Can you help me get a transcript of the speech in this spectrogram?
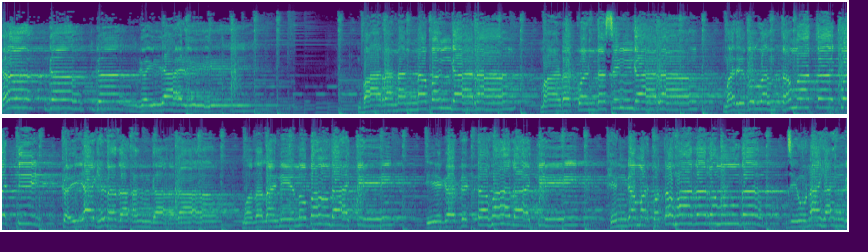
ಗ ಗ ಗ ಗೈಯಾಳಿ ಬಾರ ನನ್ನ ಬಂಗಾರ ಮಾಡಕೊಂಡ ಸಿಂಗಾರ, ಮರಿಬುಲ್ಲಂತ ಮಾತ ಕೊಟ್ಟಿ ಕೈಯಾಗ ಹಿಡದ ಅಂಗಾರ. ಮೊದಲ ನೀನು ಬಂದಾಕಿ, ಈಗ ಬಿಟ್ಟ ಹೋದಾಕಿ, ಹಿಂಗ ಮಾಡ್ಕೊತ ಹೋದರ ಮುಂದ ಜೀವನ ಹೆಂಗ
